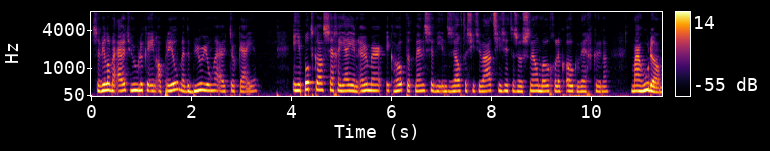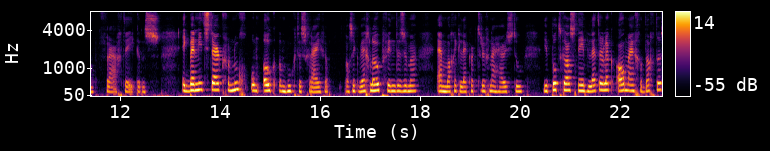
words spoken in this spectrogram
Ze willen me uithuwelijken in april met de buurjongen uit Turkije. In je podcast zeggen jij en Ömer: Ik hoop dat mensen die in dezelfde situatie zitten zo snel mogelijk ook weg kunnen. Maar hoe dan? Vraagtekens. Ik ben niet sterk genoeg om ook een boek te schrijven. Als ik wegloop, vinden ze me en mag ik lekker terug naar huis toe. Je podcast neemt letterlijk al mijn gedachten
